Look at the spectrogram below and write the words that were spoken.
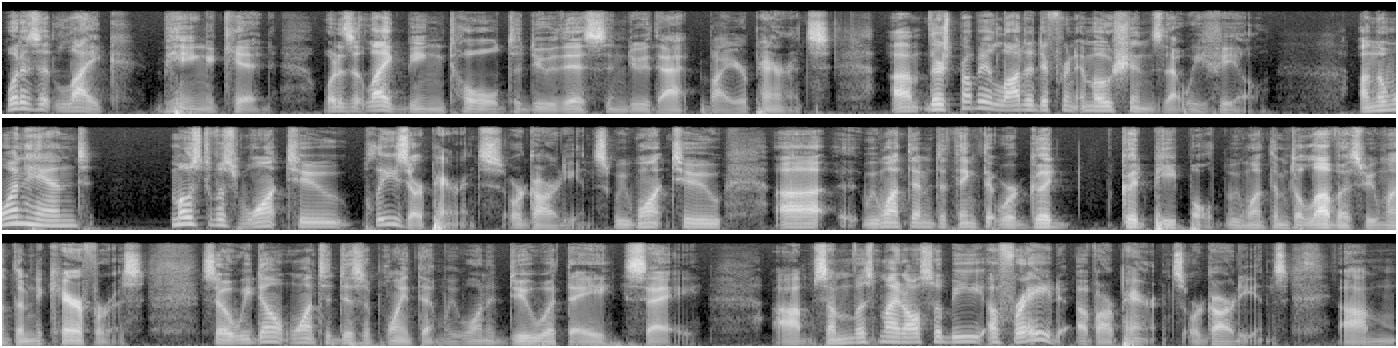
what is it like being a kid? What is it like being told to do this and do that by your parents? Um, there's probably a lot of different emotions that we feel. On the one hand, most of us want to please our parents or guardians. We want to uh, we want them to think that we're good good people. We want them to love us. We want them to care for us. So we don't want to disappoint them. We want to do what they say. Um, some of us might also be afraid of our parents or guardians, um,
